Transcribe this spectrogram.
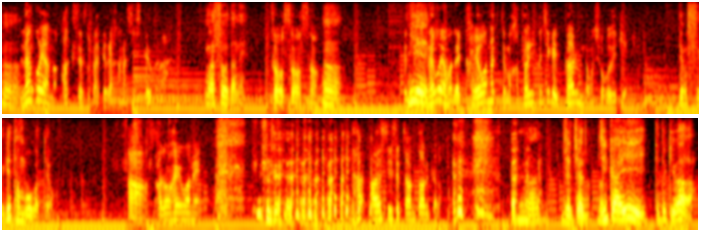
うん、名古屋のアクセスだけで話してるから。まあそうだねそうそうそう。うん別三重に名古屋まで通わなくても働き口がいっぱいあるんだもん、正直。でもすげえ田んぼ多かったよああ、あの辺はね。安心してちゃんとあるから。うんじゃあじゃあ次回行った時は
